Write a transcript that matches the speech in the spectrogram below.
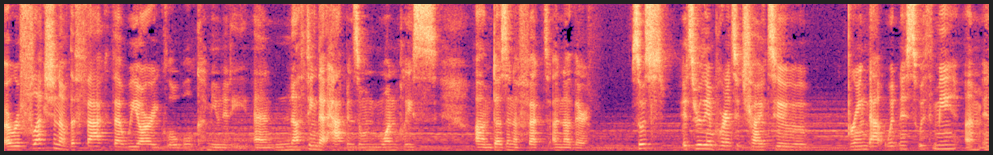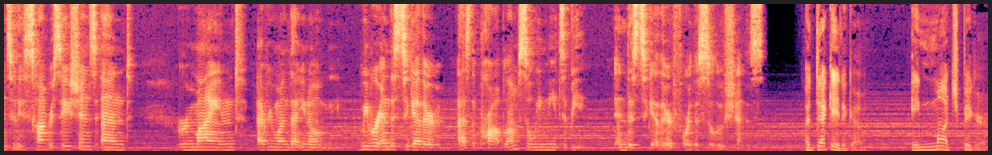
a reflection of the fact that we are a global community and nothing that happens in one place um, doesn't affect another. So it's it's really important to try to bring that witness with me um, into these conversations and remind everyone that you know we were in this together as the problem, so we need to be in this together for the solutions. A decade ago, a much bigger,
